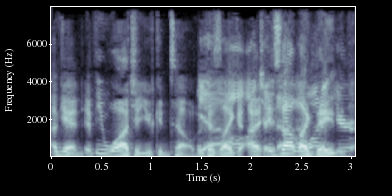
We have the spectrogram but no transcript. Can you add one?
again, if you watch it, you can tell because Yeah, like I'll- I'll I- it's that. not like they hear-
